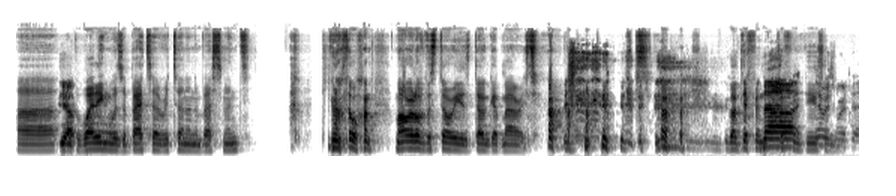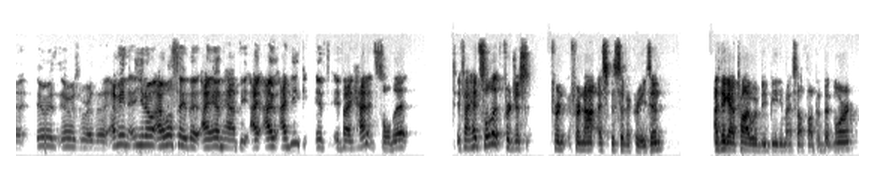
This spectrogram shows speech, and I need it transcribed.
Uh, yeah. The wedding was a better return on investment. Another one. Moral of the story is don't get married. so, we got different, no, different views. It was worth it. It was it was worth it. I mean, you know, I will say that I am happy. I, I, I think if, if I hadn't sold it, if I had sold it for just for for not a specific reason, I think I probably would be beating myself up a bit more.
